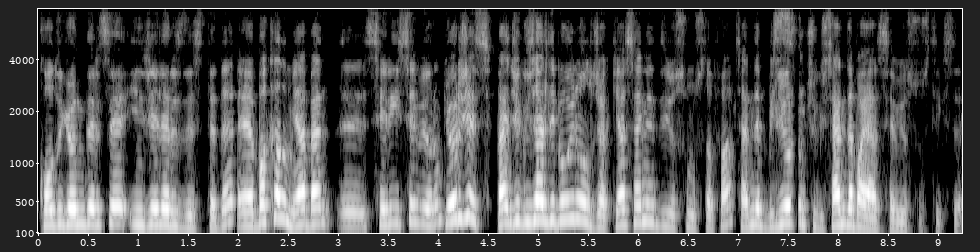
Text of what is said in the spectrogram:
kodu gönderirse inceleriz listede. E, bakalım ya ben e, seriyi seviyorum. Göreceğiz. Bence güzel de bir oyun olacak ya. Sen ne diyorsun Mustafa? Sen de biliyorum çünkü sen de bayağı seviyorsun Styx'i.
